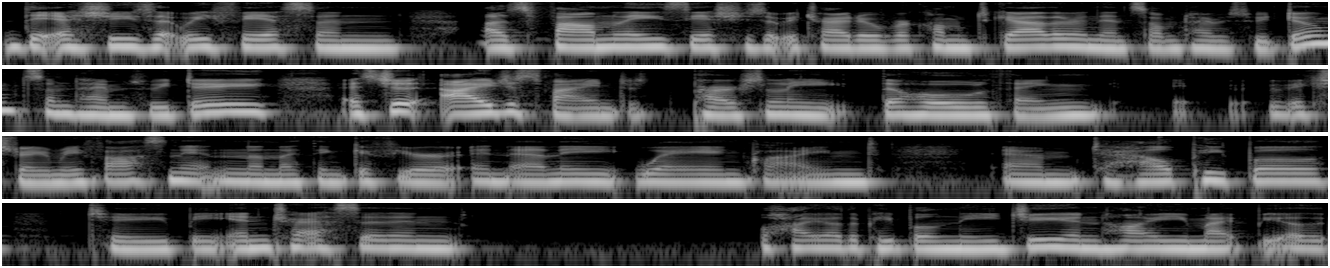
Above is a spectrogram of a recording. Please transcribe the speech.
the issues that we face and as families the issues that we try to overcome together and then sometimes we don't sometimes we do. It's just I just find personally the whole thing extremely fascinating and I think if you're in any way inclined um to help people to be interested in how other people need you and how you might be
